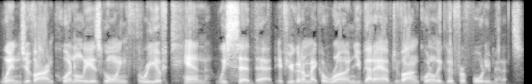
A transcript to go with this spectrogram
when Javon Quinerly is going three of 10. We said that. If you're going to make a run, you've got to have Javon Quinerly good for 40 minutes.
